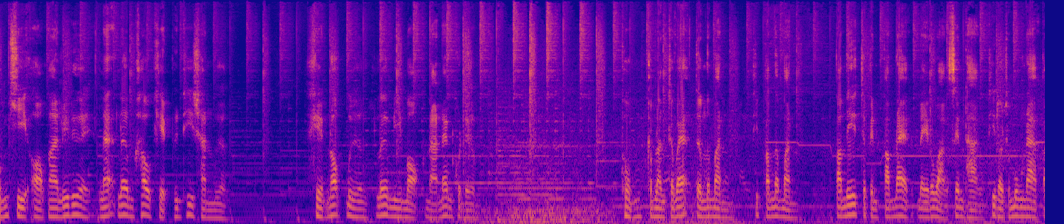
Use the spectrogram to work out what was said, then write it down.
ผมขี่ออกมาเรื่อยๆ และเริ่มเข้าเขตพื้นที่ชานเมือง เขตนอกเมืองเริ่มมีหมอกหนาแน่นกว่าเดิม ผมกำลังจะแวะเติมน้ำมันที่ปั๊มน้ำมัน ปั๊มนี้จะเป็นปั๊มแรกในระหว่างเส้นทางที่เราจะมุ่งหน้าไป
